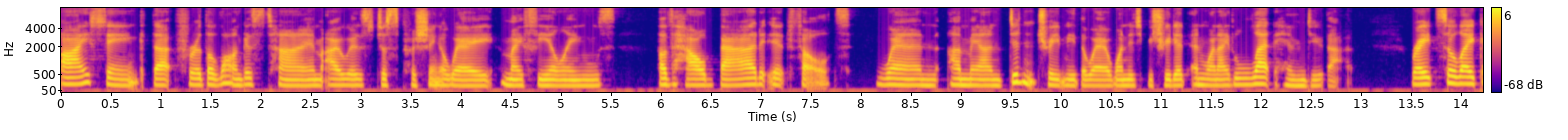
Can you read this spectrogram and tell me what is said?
I think that for the longest time, I was just pushing away my feelings of how bad it felt when a man didn't treat me the way I wanted to be treated and when I let him do that. Right. So, like,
